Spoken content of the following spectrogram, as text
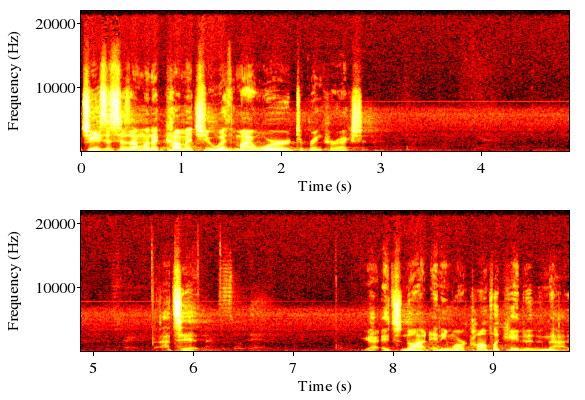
Jesus says, I'm going to come at you with my word to bring correction. That's it. It's not any more complicated than that.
